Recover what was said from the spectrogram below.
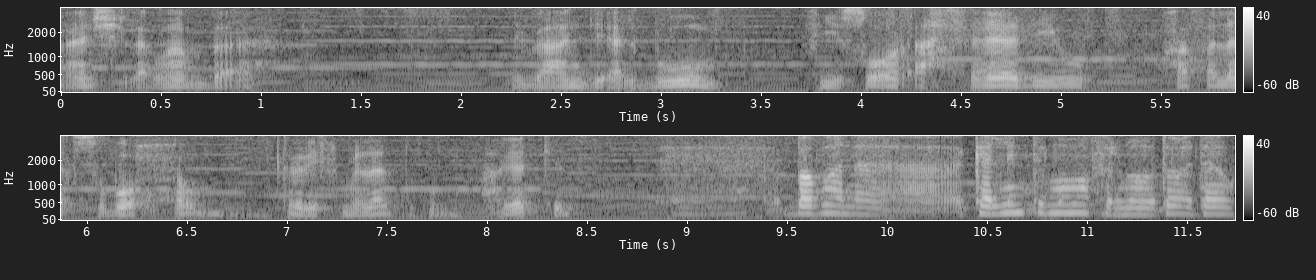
ما عادش الأوان بقى. يبقى عندي ألبوم فيه صور أحفادي وحفلات صبوحهم تاريخ ميلادهم حاجات كده. بابا أنا كلمت ماما في الموضوع ده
